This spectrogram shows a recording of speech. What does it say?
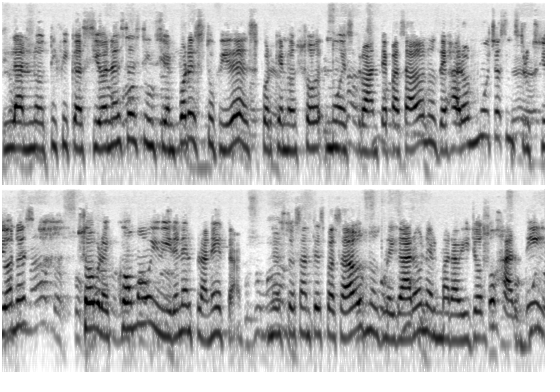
La notificación es extinción por estupidez, porque noso- nuestro antepasado nos dejaron muchas instrucciones sobre cómo vivir en el planeta. Nuestros antepasados nos legaron el maravilloso jardín,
